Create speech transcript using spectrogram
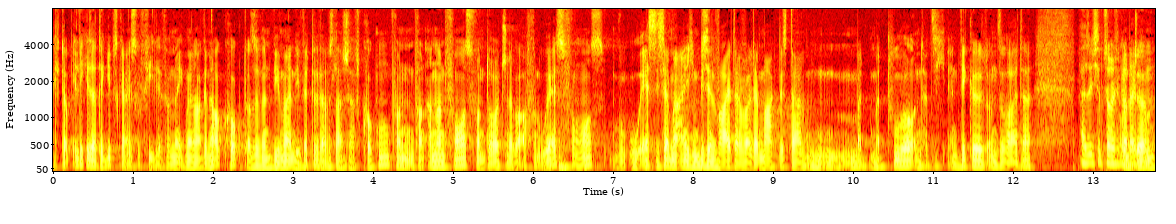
Ich glaube, ehrlich gesagt, da gibt es gar nicht so viele. Wenn man mal genau guckt, also wenn wir mal in die Wettbewerbslandschaft gucken, von, von anderen Fonds, von deutschen, aber auch von US-Fonds. US ist ja mal eigentlich ein bisschen weiter, weil der Markt ist da matur und hat sich entwickelt und so weiter. Also ich habe zum Beispiel und, gerade ähm,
